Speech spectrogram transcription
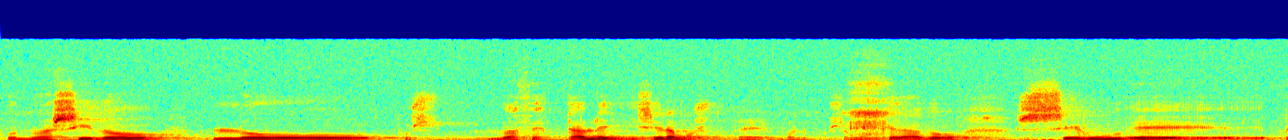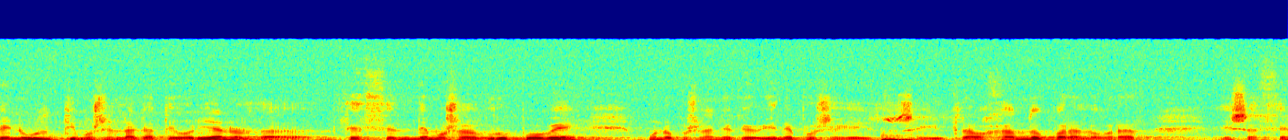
pues no ha sido lo, pues, lo aceptable que quisiéramos. ¿eh? Bueno, pues hemos quedado eh, penúltimos en la categoría, nos descendemos al grupo B. Bueno, pues el año que viene pues seguir trabajando para lograr ese ascenso.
